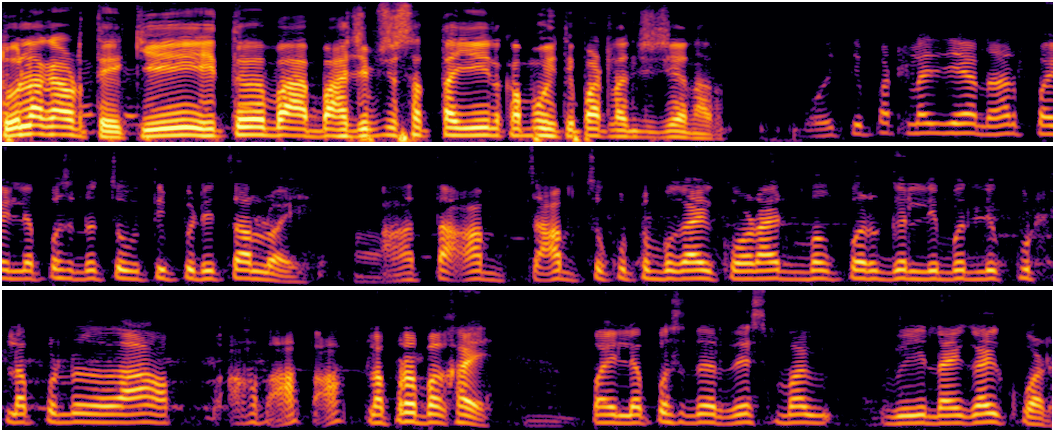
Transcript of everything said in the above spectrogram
तुला काय वाटतंय की इथं बा भाजपची सत्ता येईल का मोहिते पाटलांचीच येणार? मोहिते पाटलाची येणार. पहिल्यापासून चौथी पिढी चालू आहे. आता आमचं आमचं कुटुंब गायकवाड आहे? मग पर गल्लीमधले कुठला पण आप- आप- आप- आपला प्रभाग आहे. पहिल्यापासून रेस्मा विनाय गायकवाड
